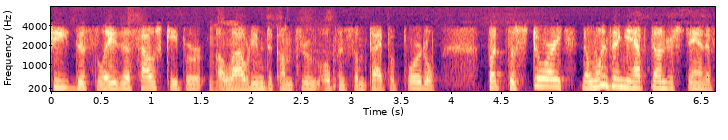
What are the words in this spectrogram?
she, this lady, this housekeeper, allowed him to come through, open some type of portal. But the story, now, one thing you have to understand if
